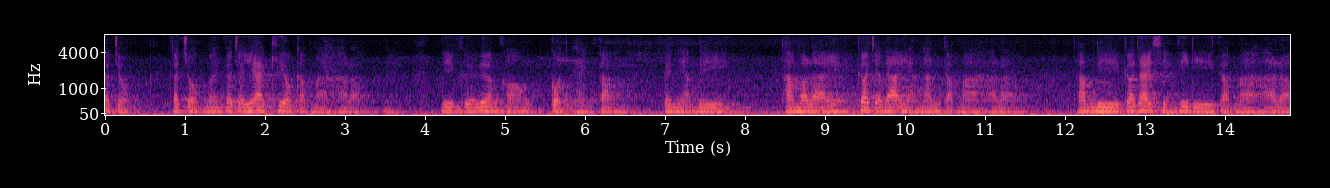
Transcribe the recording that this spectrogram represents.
กระจก กระจกมันก็จะแยกเขี้ยวกลับมาหาเรา นี่คือเรื่องของกฎแห่งกรรมเป็นอย่างนี้ทำอะไรก็จะได้อย่างนั้นกลับมาหาเราทำดีก็ได้สิ่งที่ดีกลับมาหาเรา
